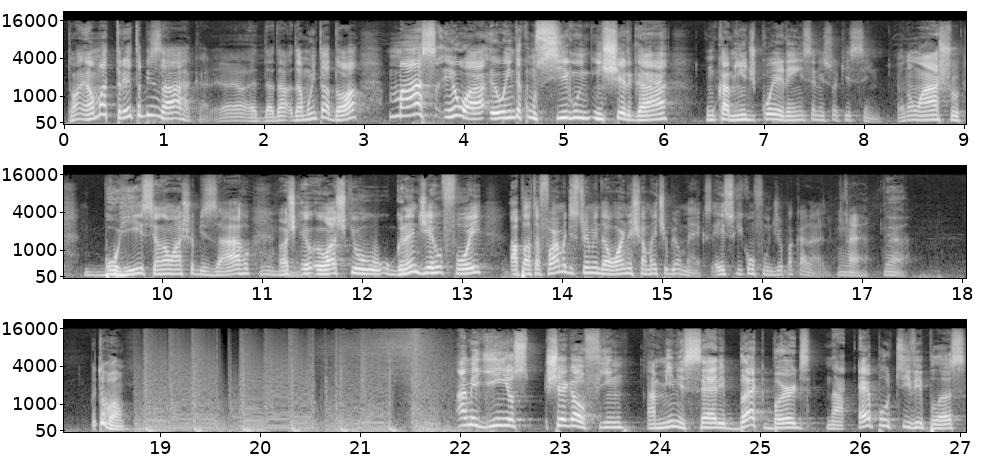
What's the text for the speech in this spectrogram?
Então é uma treta bizarra, cara. É- é- dá, dá muita dó. Mas eu, a- eu ainda consigo enxergar um caminho de coerência nisso aqui, sim. Eu não acho burrice, eu não acho bizarro. Eu, acho, eu, eu acho que o, o grande erro foi a plataforma de streaming da Warner chamar HBO Max. É isso que confundiu pra caralho. É. É. Muito bom. Amiguinhos, chega ao fim a minissérie Blackbird na Apple TV Plus,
